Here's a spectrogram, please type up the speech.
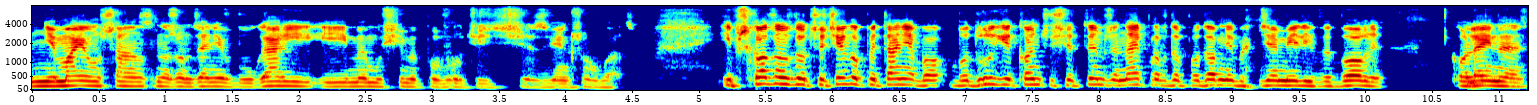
nie mają szans na rządzenie w Bułgarii i my musimy powrócić z większą władzą. I przechodząc do trzeciego pytania, bo, bo drugie kończy się tym, że najprawdopodobniej będziemy mieli wybory kolejne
